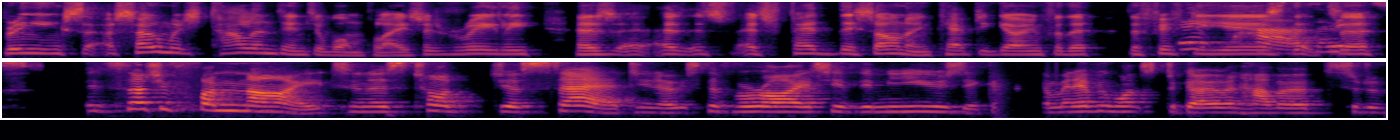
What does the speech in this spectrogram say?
bringing so, so much talent into one place it really has, has has fed this on and kept it going for the the 50 It years has, that uh, it's, it's such a fun night. And as Todd just said, you know, it's the variety of the music. I mean, everyone wants to go and have a sort of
